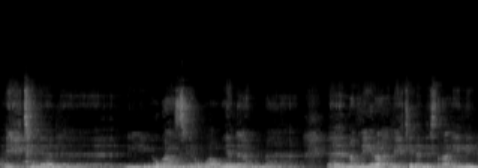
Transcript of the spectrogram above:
احتلال آه، يؤازر أو يدعم نظيره الاحتلال الإسرائيلي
